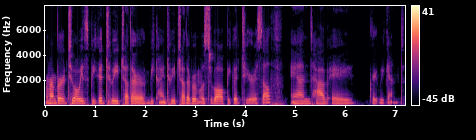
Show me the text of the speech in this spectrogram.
remember to always be good to each other, be kind to each other, but most of all, be good to yourself and have a great weekend.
